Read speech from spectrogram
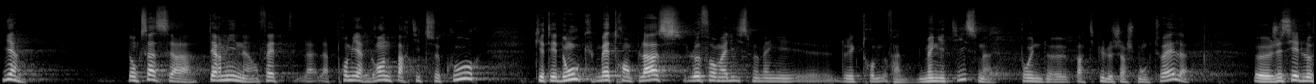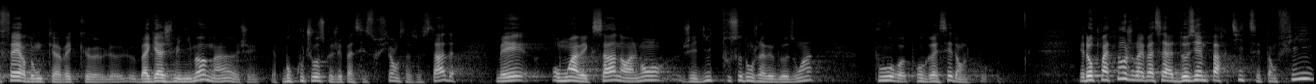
Bien. Donc ça, ça termine en fait la, première grande partie de ce cours, qui était donc mettre en place le formalisme de enfin, du magnétisme pour une euh, particule de charge ponctuelle. Euh, j'ai essayé de le faire donc avec le, bagage minimum. Hein. Il y a beaucoup de choses que j'ai passées sous science à ce stade, mais au moins avec ça, normalement, j'ai dit tout ce dont j'avais besoin pour progresser dans le cours. Et donc maintenant, je vais passer à la deuxième partie de cet amphi,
